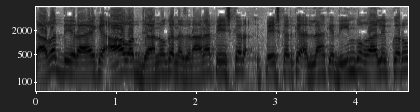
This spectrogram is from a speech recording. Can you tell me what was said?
دعوت دے رہا ہے کہ آؤ اب جانوں کا نذرانہ پیش کر پیش کر کے اللہ کے دین کو غالب کرو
